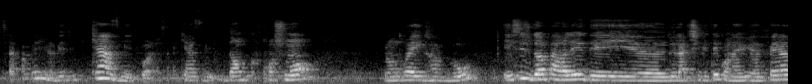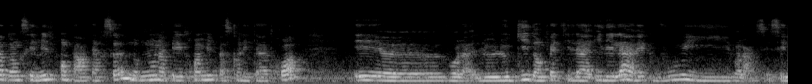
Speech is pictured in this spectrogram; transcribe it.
c'est à combien il m'avait dit? 15 000, voilà, c'est à 15 000. Donc franchement, l'endroit est grave beau. Et si je dois parler de l'activité qu'on a eu à faire, donc c'est 1000 francs par personne. Donc nous, on a payé 3000 parce qu'on était à 3. Et euh, voilà, le, guide, en fait, il, a, il est là avec vous. Il, voilà, c'est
